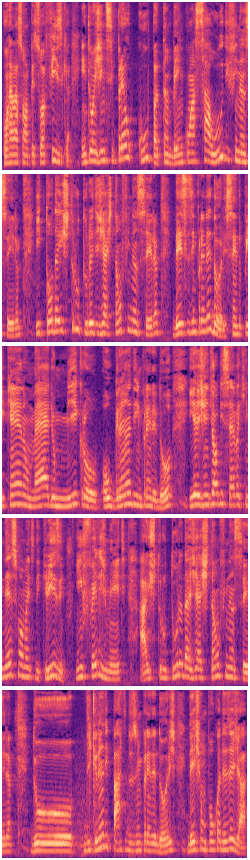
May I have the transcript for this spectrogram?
com relação à pessoa física, então a gente se preocupa também com a saúde financeira e toda a estrutura de gestão financeira desses empreendedores, sendo pequeno, médio, micro ou grande empreendedor. E a gente observa que nesse momento de crise, infelizmente, a estrutura da gestão financeira do, de grande parte dos empreendedores deixa um pouco a desejar.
